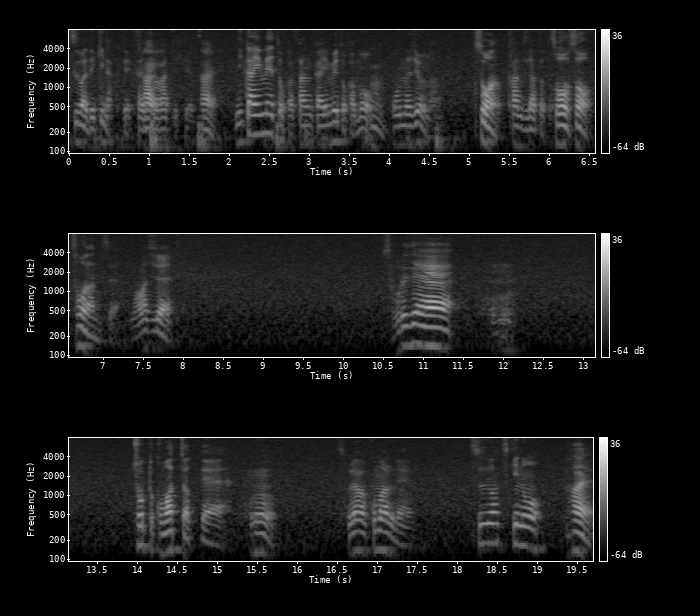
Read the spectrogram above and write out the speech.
通話できなくて最初上がってきたやはい。つ、2回目とか3回目とかも同じようなそうなの。感じだったと。そうそう。そうなんですマジで。それでちょっと困っちゃって。うんそれは困るね。通話付きのはい。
